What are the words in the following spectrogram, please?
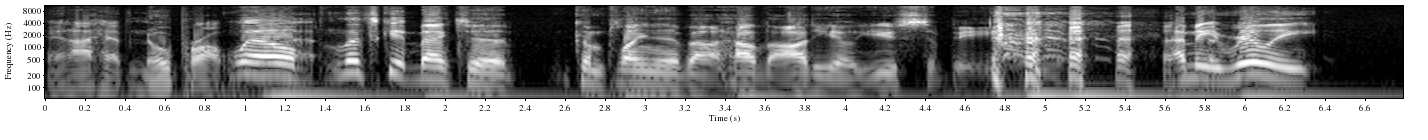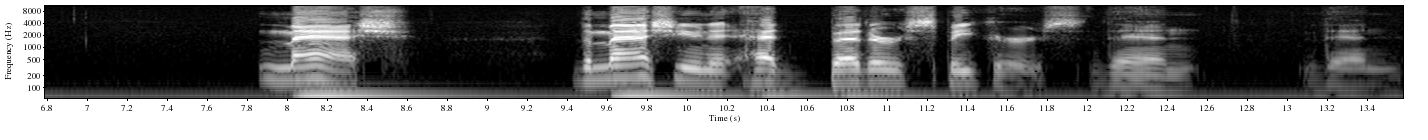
and I have no problem. Well, let's get back to complaining about how the audio used to be. I mean, really, Mash, the Mash unit had better speakers than than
